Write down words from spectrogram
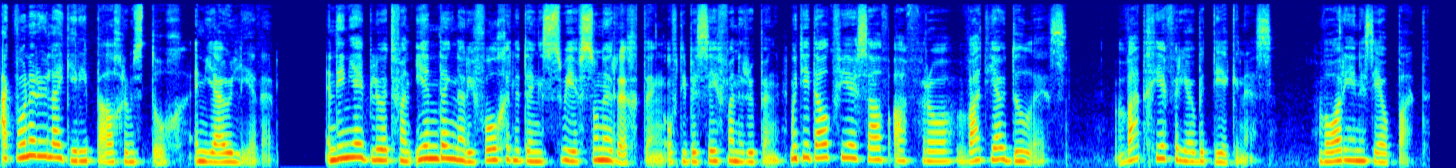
Ek wonder hoe lyk hierdie pelgrimstog in jou lewe? Indien jy bloot van een ding na die volgende ding sweef sonder rigting of die besef van roeping, moet jy dalk vir jouself afvra wat jou doel is. Wat gee vir jou betekenis? Waarheen is jy op pad?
